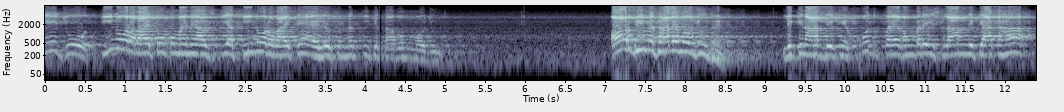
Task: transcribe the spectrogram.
ये जो तीनों रवायतों को मैंने अर्ज़ किया, तीनों रवायतें अहले सुन्नत की किताबों में मौजूद हैं। और भी मिसालें मौजूद हैं। लेकिन आप देखें, खुद पैगंबर इस्लाम ने क्या कहा?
